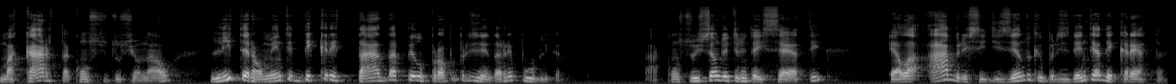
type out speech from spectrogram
uma carta constitucional literalmente decretada pelo próprio presidente da República. A Constituição de 37, ela abre-se dizendo que o presidente é a decreta,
